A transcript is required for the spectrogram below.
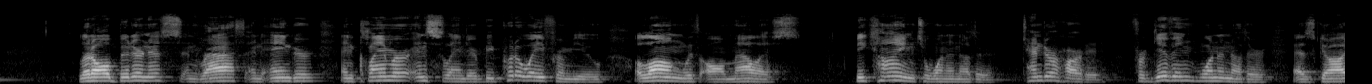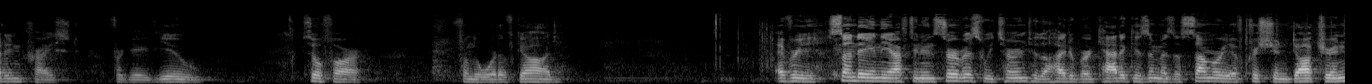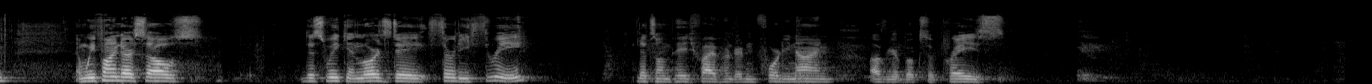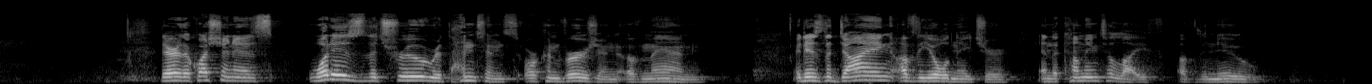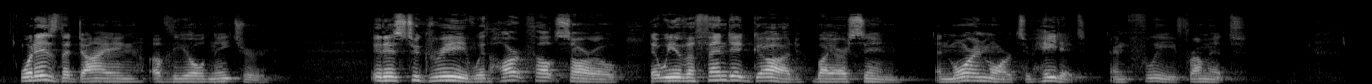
Let all bitterness and wrath and anger and clamor and slander be put away from you, along with all malice. Be kind to one another, tender hearted, forgiving one another, as God in Christ forgave you. So far from the Word of God. Every Sunday in the afternoon service, we turn to the Heidelberg Catechism as a summary of Christian doctrine. And we find ourselves this week in Lord's Day 33. That's on page 549 of your books of praise. There, the question is what is the true repentance or conversion of man? It is the dying of the old nature and the coming to life of the new. What is the dying of the old nature? It is to grieve with heartfelt sorrow that we have offended God by our sin, and more and more to hate it and flee from it.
